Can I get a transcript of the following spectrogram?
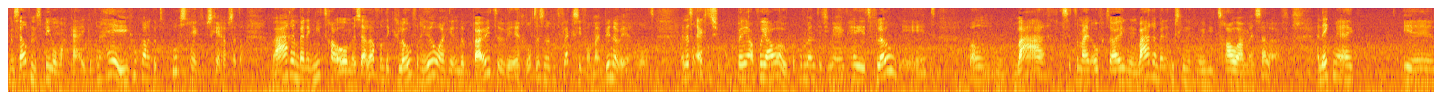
mezelf in de spiegel mag kijken. Van hé, hey, hoe kan ik het koersrecht op scherp zetten? Waarin ben ik niet trouw aan mezelf? Want ik geloof er heel erg in de buitenwereld. Is een reflectie van mijn binnenwereld. En dat is echt dus voor jou ook. Op het moment dat je merkt, hé, hey, het flowt niet. Van waar zitten mijn overtuigingen? Waarin ben ik misschien nog niet trouw aan mezelf? En ik merk in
